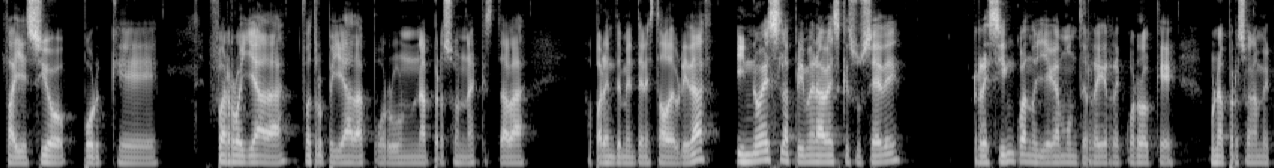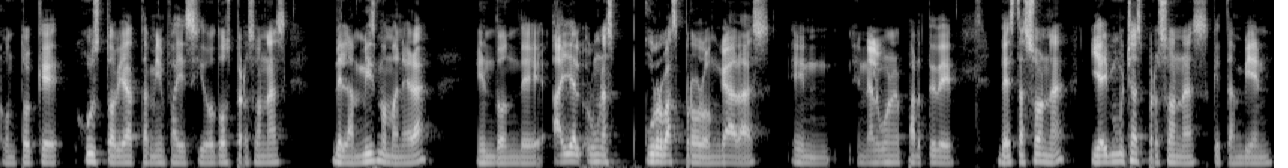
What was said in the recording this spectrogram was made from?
falleció porque fue arrollada, fue atropellada por una persona que estaba aparentemente en estado de ebriedad. Y no es la primera vez que sucede. Recién cuando llegué a Monterrey recuerdo que una persona me contó que justo había también fallecido dos personas de la misma manera, en donde hay algunas curvas prolongadas en, alguna parte de, de esta zona y hay muchas personas que también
